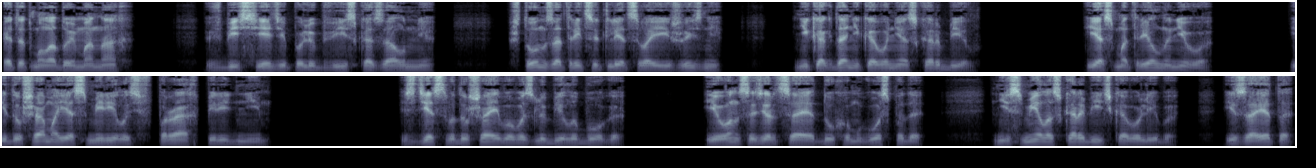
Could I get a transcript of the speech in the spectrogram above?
Этот молодой монах в беседе по любви сказал мне, что он за тридцать лет своей жизни никогда никого не оскорбил, я смотрел на него, и душа моя смирилась в прах перед ним. С детства душа его возлюбила Бога, и он, созерцая духом Господа, не смел оскорбить кого-либо, и за это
